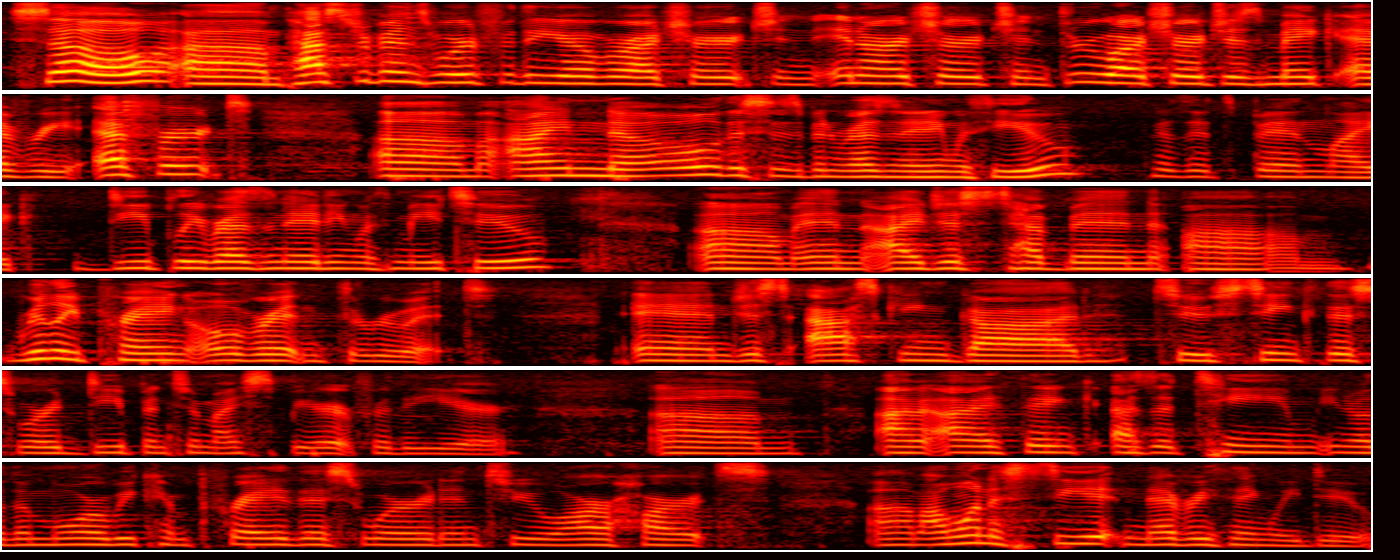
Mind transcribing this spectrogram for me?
so um, Pastor Ben's word for the year over our church and in our church and through our church is make every effort. Um, I know this has been resonating with you because it's been like deeply resonating with me too. Um, and I just have been um, really praying over it and through it and just asking God to sink this word deep into my spirit for the year. Um, I, I, think as a team, you know, the more we can pray this word into our hearts, um, I want to see it in everything we do.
